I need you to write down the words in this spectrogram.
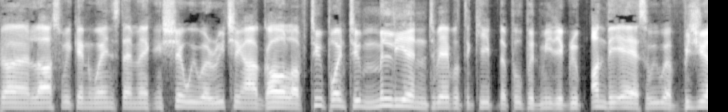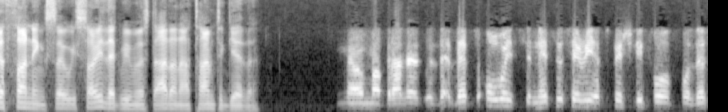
uh, last weekend, Wednesday, making sure we were reaching our goal of 2.2 million to be able to keep the Pulpit Media Group on the air. So we were visiothoning. So we're sorry that we missed out on our time together. No, my brother, that's always necessary, especially for, for this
